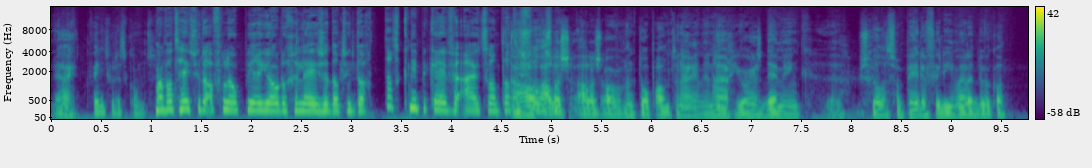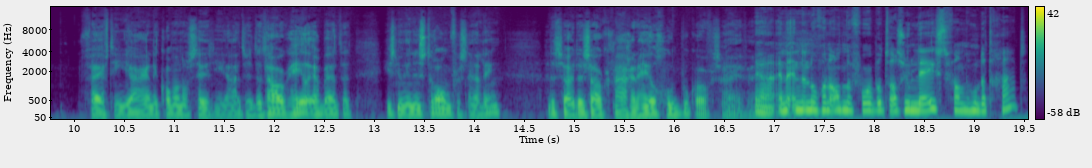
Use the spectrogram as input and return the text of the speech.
ja, ik weet niet hoe dat komt. Maar wat heeft u de afgelopen periode gelezen dat u dacht... dat knip ik even uit, want dat is oh, volgens alles, alles over een topambtenaar in Den Haag, Joris Demming... Uh, beschuldigd van pedofilie, maar dat doe ik al 15 jaar... en ik kom er nog steeds niet uit. Dus dat hou ik heel erg bij. Dat is nu in een stroomversnelling. En zou, daar zou ik graag een heel goed boek over schrijven. Ja, en, en nog een ander voorbeeld als u leest van hoe dat gaat?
